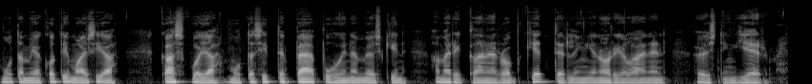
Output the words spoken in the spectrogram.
muutamia kotimaisia kasvoja, mutta sitten pääpuhuina myöskin amerikkalainen Rob Ketterling ja norjalainen Östing Jerme.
